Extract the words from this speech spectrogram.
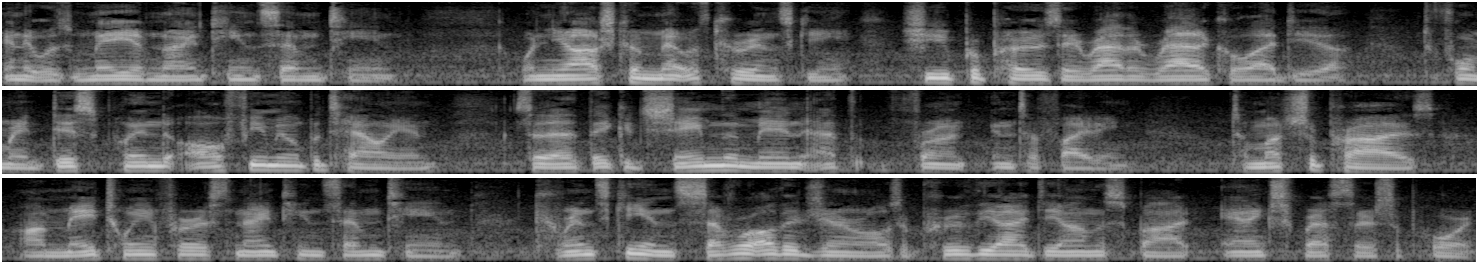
and it was May of 1917. When Yashka met with Kerensky, she proposed a rather radical idea to form a disciplined all female battalion so that they could shame the men at the front into fighting. To much surprise, on May 21, 1917, Kerensky and several other generals approved the idea on the spot and expressed their support.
